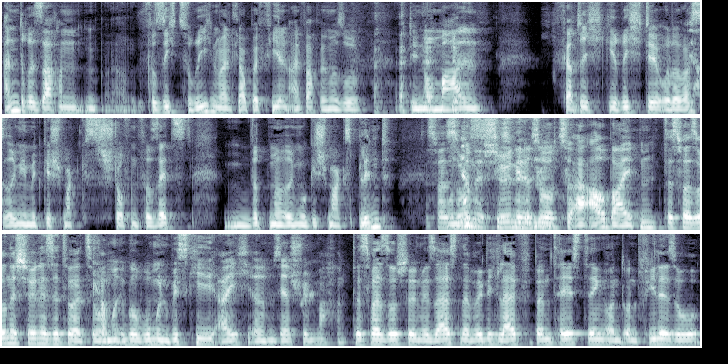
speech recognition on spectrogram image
andere Sachen äh, für sich zu riechen, weil ich glaube, bei vielen einfach, wenn man so die normalen Fertiggerichte oder was ja. irgendwie mit Geschmacksstoffen versetzt, wird man irgendwo geschmacksblind. Das war so und eine schöne wieder so zu erarbeiten. Das war so eine schöne Situation. Kann man über Rum und Whisky eigentlich ähm, sehr schön machen. Das war so schön. Wir saßen da wirklich live beim Tasting und und viele so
